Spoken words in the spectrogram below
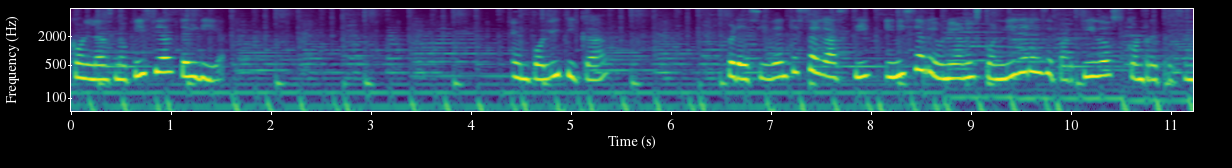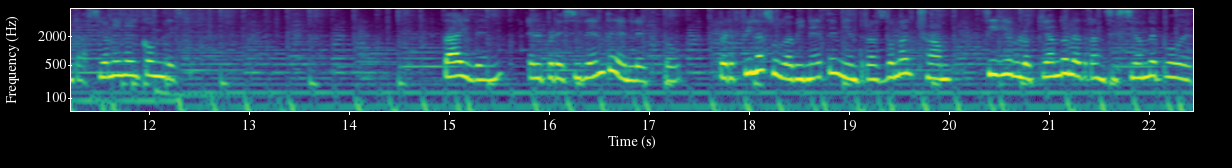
con las noticias del día. En política, presidente Sagasti inicia reuniones con líderes de partidos con representación en el Congreso. Biden, el presidente electo, perfila su gabinete mientras Donald Trump sigue bloqueando la transición de poder.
